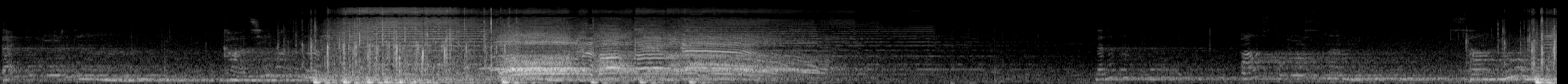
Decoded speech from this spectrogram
ライトフィールダー梶原7番ファーストベースマン佐野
